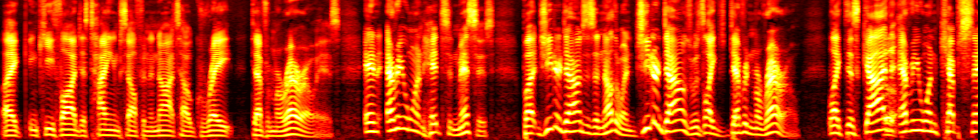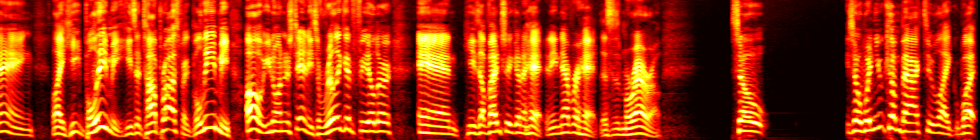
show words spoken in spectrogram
like, and Keith Law just tying himself in the knots how great Deven Marrero is, and everyone hits and misses. But Jeter Downs is another one. Jeter Downs was like Devin Marrero. Like this guy that everyone kept saying like he believe me he's a top prospect. Believe me. Oh you don't understand. He's a really good fielder and he's eventually going to hit and he never hit. This is Marrero. So so when you come back to like what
